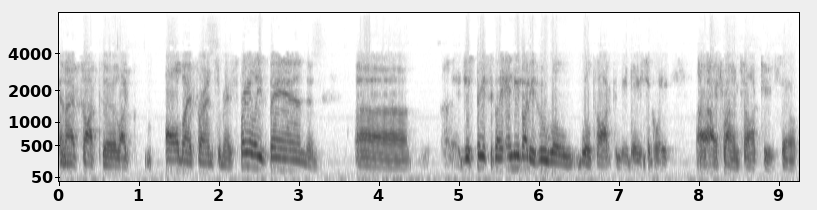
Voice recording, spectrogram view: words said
and I've talked to like all my friends from Ace Frehley's band, and uh, just basically anybody who will will talk to me. Basically, uh, I try and talk to. So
